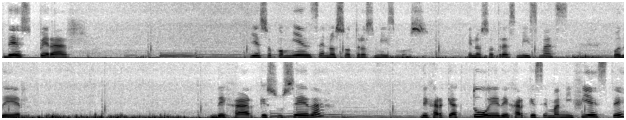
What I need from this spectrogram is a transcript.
de esperar. Y eso comienza en nosotros mismos, en nosotras mismas, poder dejar que suceda, dejar que actúe, dejar que se manifieste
